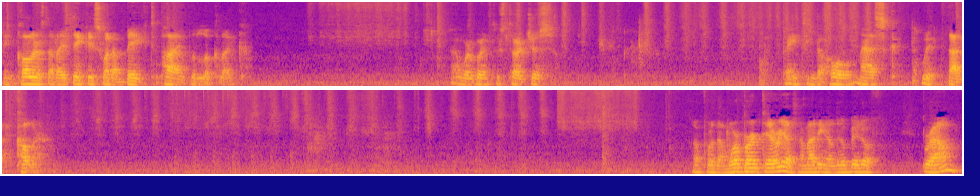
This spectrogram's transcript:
In colors that I think is what a baked pie would look like. And we're going to start just painting the whole mask with that color. For the more burnt areas, I'm adding a little bit of brown,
